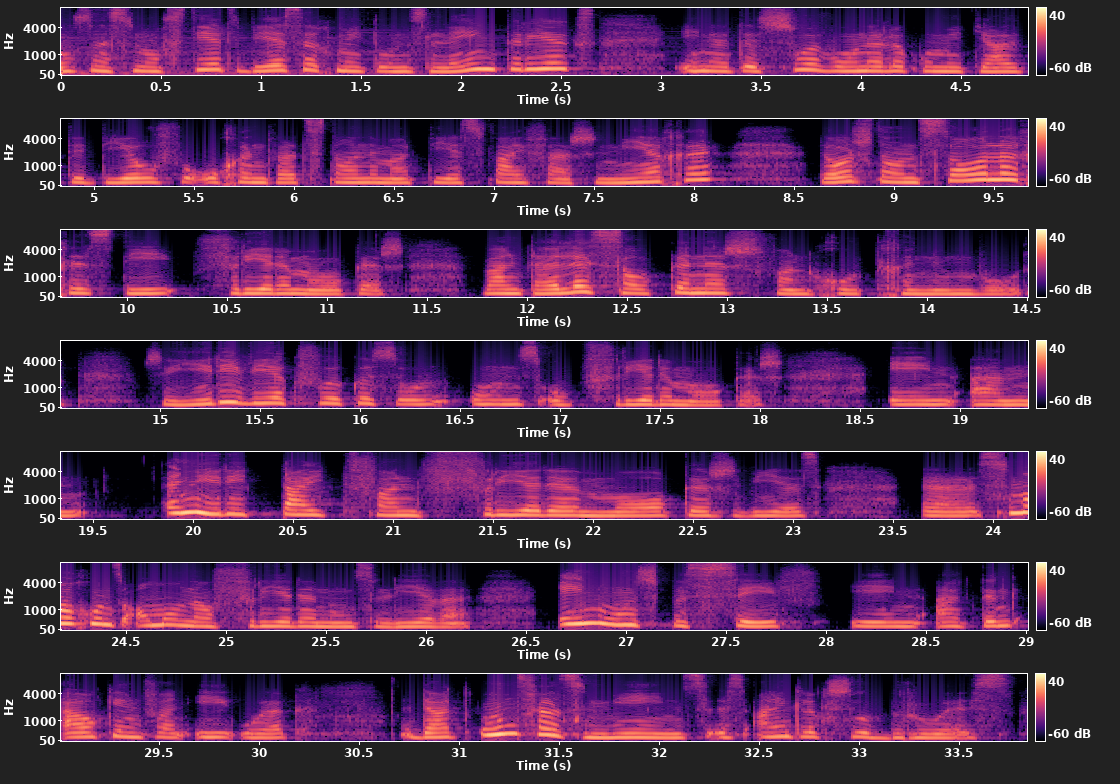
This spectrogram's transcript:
ons is nog steeds besig met ons lentreeks en dit is so wonderlik om met jou te deel vir oggend wat staan in Matteus 5 vers 9. Daar staan salig is die vredemakers want hulle sal kinders van God genoem word. So hierdie week fokus on, ons op vredemakers. En um in hierdie tyd van vredemakers wees, uh smag ons almal na vrede in ons lewe en ons besef en ek dink elkeen van u ook dat ons as mens is eintlik so broos.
